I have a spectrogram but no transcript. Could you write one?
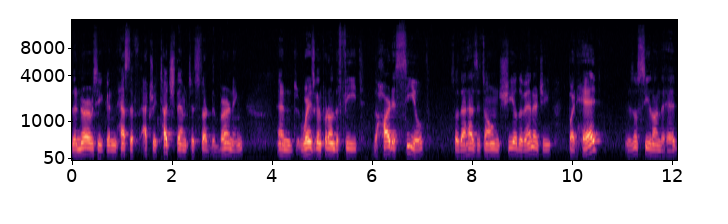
the nerves he can has to actually touch them to start the burning and where he's going to put on the feet. The heart is sealed so that has its own shield of energy but head there's no seal on the head.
